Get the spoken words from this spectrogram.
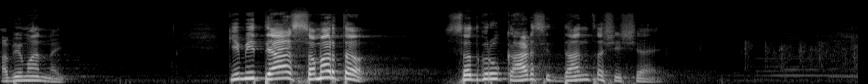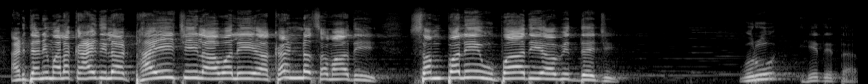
अभिमान नाही. की मी त्या समर्थ सद्गुरू काड सिद्धांचा शिष्य आहे. आणि त्यांनी मला काय दिलं? ठाईची लावली अखंड समाधी संपली उपाधी अविद्येची. गुरु हे देतात.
